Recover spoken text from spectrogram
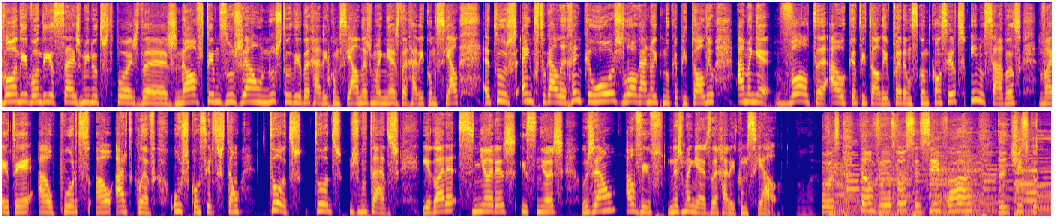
Bom dia, bom dia. Seis minutos depois das nove, temos o João no estúdio da Rádio Comercial, nas manhãs da Rádio Comercial. A Tours em Portugal arranca hoje, logo à noite no Capitólio. Amanhã volta ao Capitólio para um segundo concerto e no sábado vai até ao Porto, ao Art Club. Os concertos estão todos, todos esgotados. E agora, senhoras e senhores, o João ao vivo, nas manhãs da Rádio Comercial. Talvez você se vá antes que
